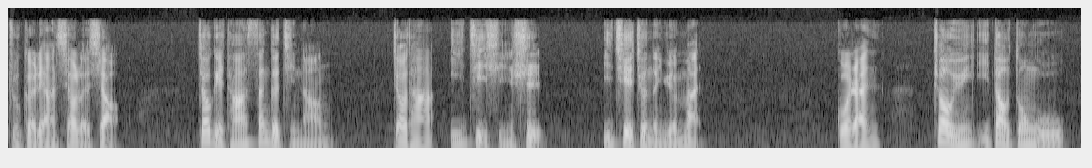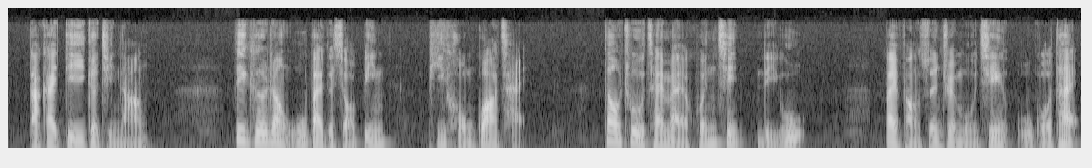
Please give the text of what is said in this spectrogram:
诸葛亮笑了笑，交给他三个锦囊，教他依计行事，一切就能圆满。果然，赵云一到东吴，打开第一个锦囊，立刻让五百个小兵披红挂彩，到处采买婚庆礼物，拜访孙权母亲吴国太，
